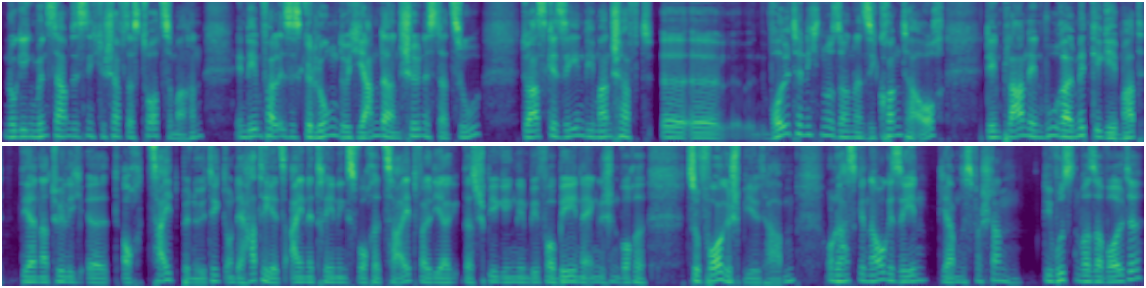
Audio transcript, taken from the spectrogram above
Nur gegen Münster haben sie es nicht geschafft, das Tor zu machen. In dem Fall ist es gelungen, durch Janda ein schönes dazu. Du hast gesehen, die Mannschaft äh, äh, wollte nicht nur, sondern sie konnte auch. Den Plan, den Wural mitgegeben hat, der natürlich äh, auch Zeit benötigt und er hatte jetzt eine Trainingswoche Zeit, weil die ja das Spiel gegen den BVB in der englischen Woche zuvor gespielt haben. Und du hast genau gesehen, die haben das verstanden. Die wussten, was er wollte.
